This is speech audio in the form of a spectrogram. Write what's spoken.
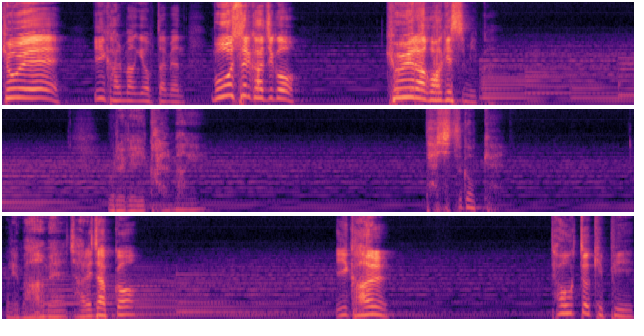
교회에 이 갈망이 없다면 무엇을 가지고 교회라고 하겠습니까? 우리에게 이 갈망이 다시 뜨겁게 우리 마음에 자리 잡고 이 가을 더욱더 깊이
